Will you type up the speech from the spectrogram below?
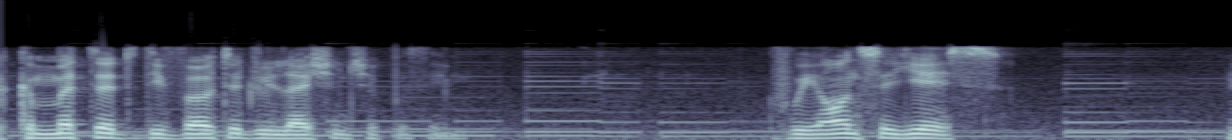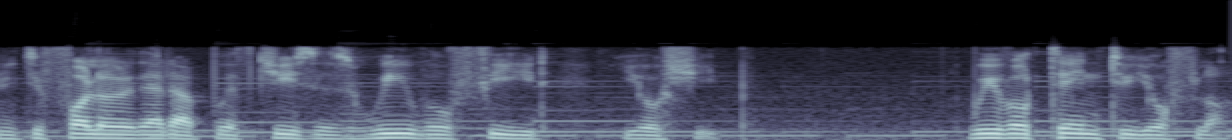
a committed, devoted relationship with Him? If we answer yes, we need to follow that up with Jesus. We will feed your sheep. We will tend to your flock.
